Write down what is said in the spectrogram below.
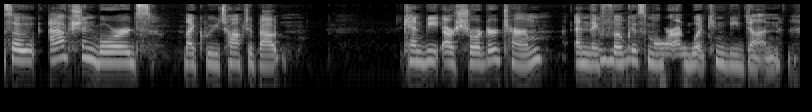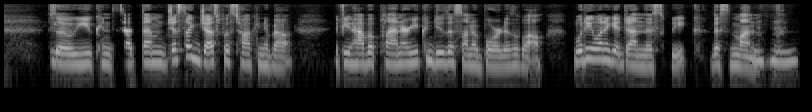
so action boards, like we talked about, can be are shorter term and they Mhm. focus more on what can be done. So you can set them just like Jess was talking about. If you have a planner, you can do this on a board as well. What do you want to get done this week, this month, Mhm.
